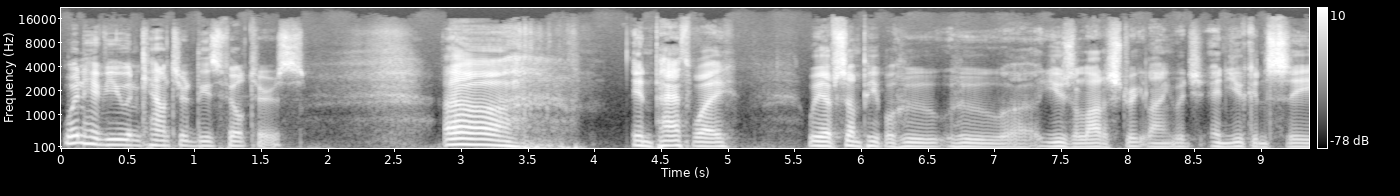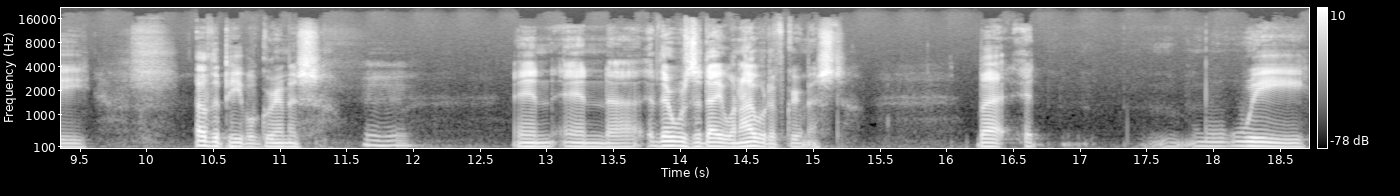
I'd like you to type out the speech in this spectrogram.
When have you encountered these filters? Uh, in Pathway, we have some people who who uh, use a lot of street language, and you can see other people grimace. Mm-hmm. And and uh, there was a day when I would have grimaced, but it, we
